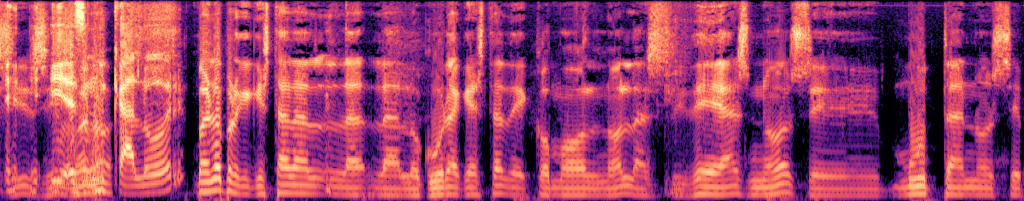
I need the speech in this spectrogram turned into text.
Sí, sí, y es bueno. un calor. Bueno, porque aquí está la, la, la locura aquesta de cómo ¿no? las ideas no se mutan o se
